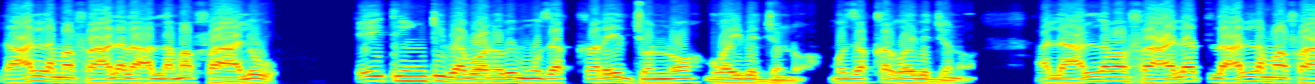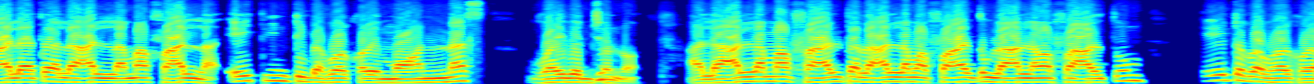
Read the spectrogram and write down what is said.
লা আল্লামা ফাআলা লা আল্লামা ফাআলু। এই তিনটি ব্যবহার হবে মুজাক্কারের জন্য, গয়বের জন্য, মুজাক্কার গয়বের জন্য। আর লা আল্লামা ফাআলাত লা আল্লামা ফাআলাতা লা আল্লামা ফাআলনা, এই তিনটি ব্যবহার করে মুআন্নাস গয়বের জন্য। আর লা আল্লামা ফাআলতা লা আল্লামা ফাআলতুম লা আল্লামা ফাআলতুম, এইটা ব্যবহার করা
